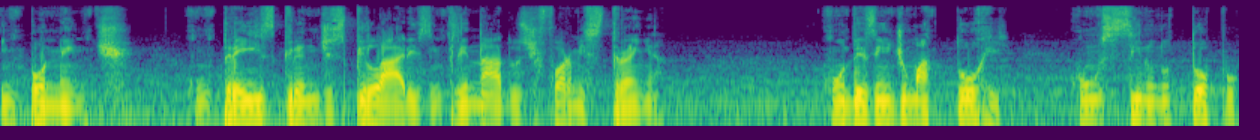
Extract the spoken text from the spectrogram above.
imponente, com três grandes pilares inclinados de forma estranha, com o desenho de uma torre com um sino no topo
